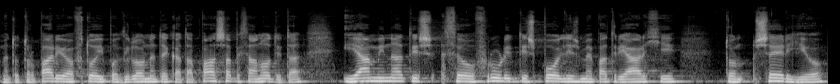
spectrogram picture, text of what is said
Με το τροπάριο αυτό υποδηλώνεται κατά πάσα πιθανότητα η άμυνα της θεοφρούρητης πόλης με πατριάρχη τον Σέργιο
